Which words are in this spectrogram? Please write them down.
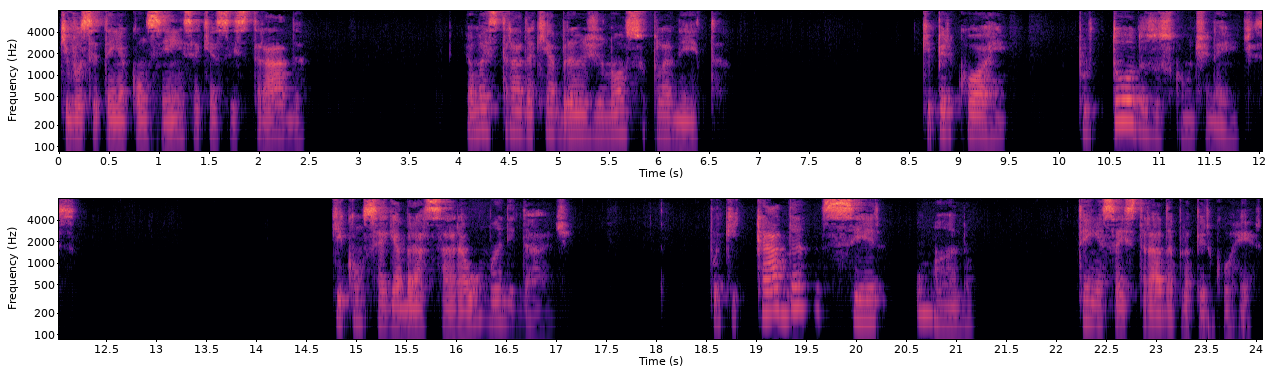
Que você tenha consciência que essa estrada é uma estrada que abrange o nosso planeta, que percorre por todos os continentes, que consegue abraçar a humanidade, porque cada ser humano tem essa estrada para percorrer.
